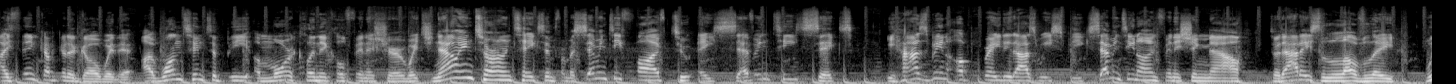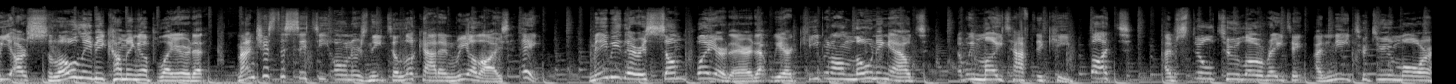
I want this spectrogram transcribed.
I think I'm going to go with it. I want him to be a more clinical finisher, which now in turn takes him from a 75 to a 76. He has been upgraded as we speak. 79 finishing now. So that is lovely. We are slowly becoming a player that Manchester City owners need to look at and realize, hey, maybe there is some player there that we are keeping on loaning out that we might have to keep. But I'm still too low rating. I need to do more.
